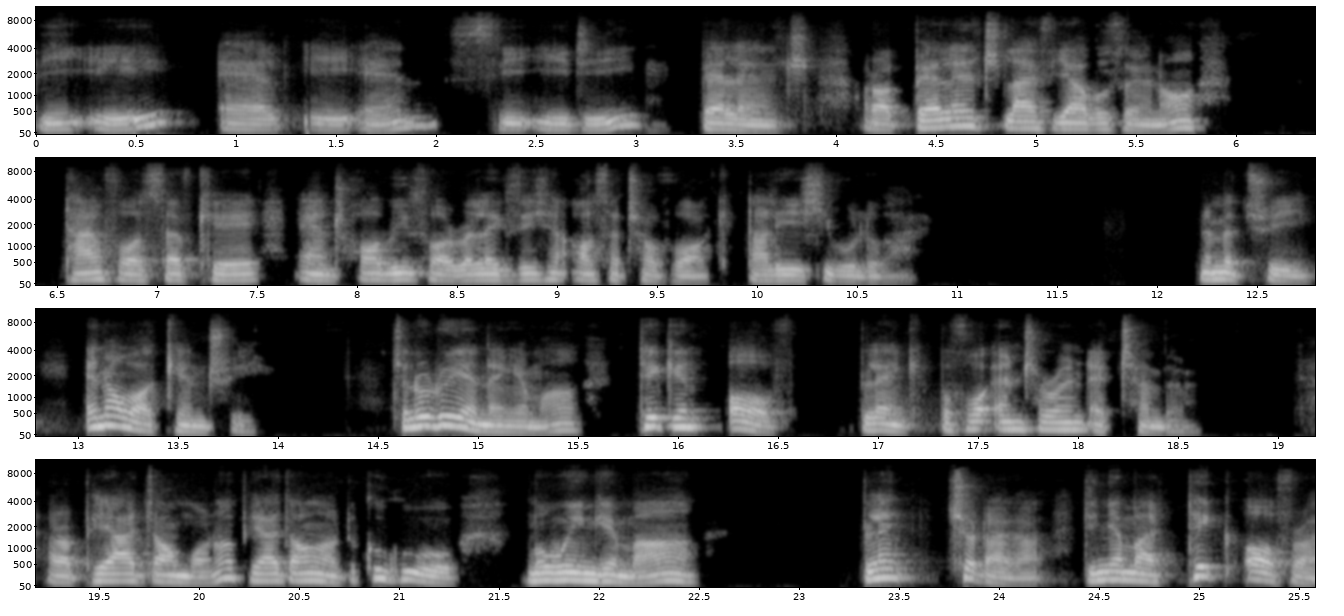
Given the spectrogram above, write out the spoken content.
B A L A N C E D balance အဲ့တော့ balanced life ရဖို့ဆိုရင်တော့ time for self care and hobbies for relaxation outside of work ဒါလေးရှိဖို့လိုပါတယ် number 3 in our country ကျွန်တော်တို့ရဲ့နိုင်ငံမှာ taken off blank before entering a temple အဲ့တော့ဘုရားအကြောင်းပေါ့နော်ဘုရားအကြောင်းတော့တစ်ခုခုကိုမဝင်ခင်မှာ blank ချွတ်တာကဒီညမှာ take off ရာ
